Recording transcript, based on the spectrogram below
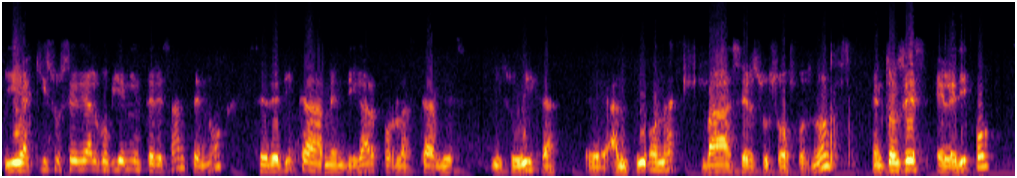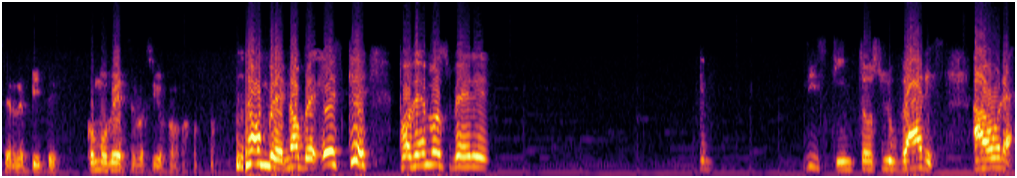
Y aquí sucede algo bien interesante, ¿no? Se dedica a mendigar por las calles y su hija, eh, Antígona, va a hacer sus ojos, ¿no? Entonces, el Edipo se repite. ¿Cómo ves, Rocío? No, hombre, no, hombre, es que podemos ver en distintos lugares. Ahora,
